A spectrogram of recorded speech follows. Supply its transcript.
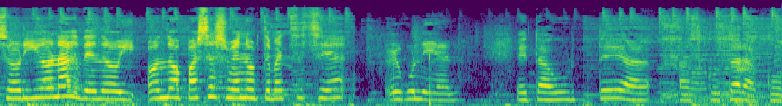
Zorionak denoi, ondo pasa zuen urte betetzea egunean. Eta urte askotarako.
